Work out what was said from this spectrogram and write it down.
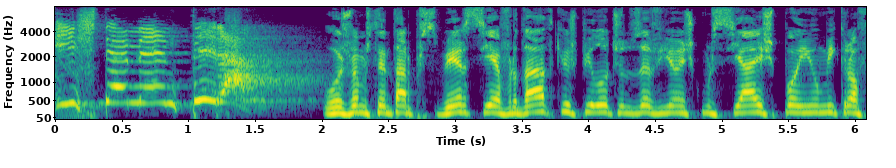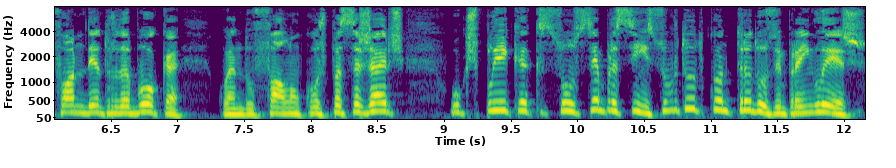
Isto é mentira! Hoje vamos tentar perceber se é verdade que os pilotos dos aviões comerciais põem um microfone dentro da boca quando falam com os passageiros, o que explica que sou sempre assim, sobretudo quando traduzem para inglês.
